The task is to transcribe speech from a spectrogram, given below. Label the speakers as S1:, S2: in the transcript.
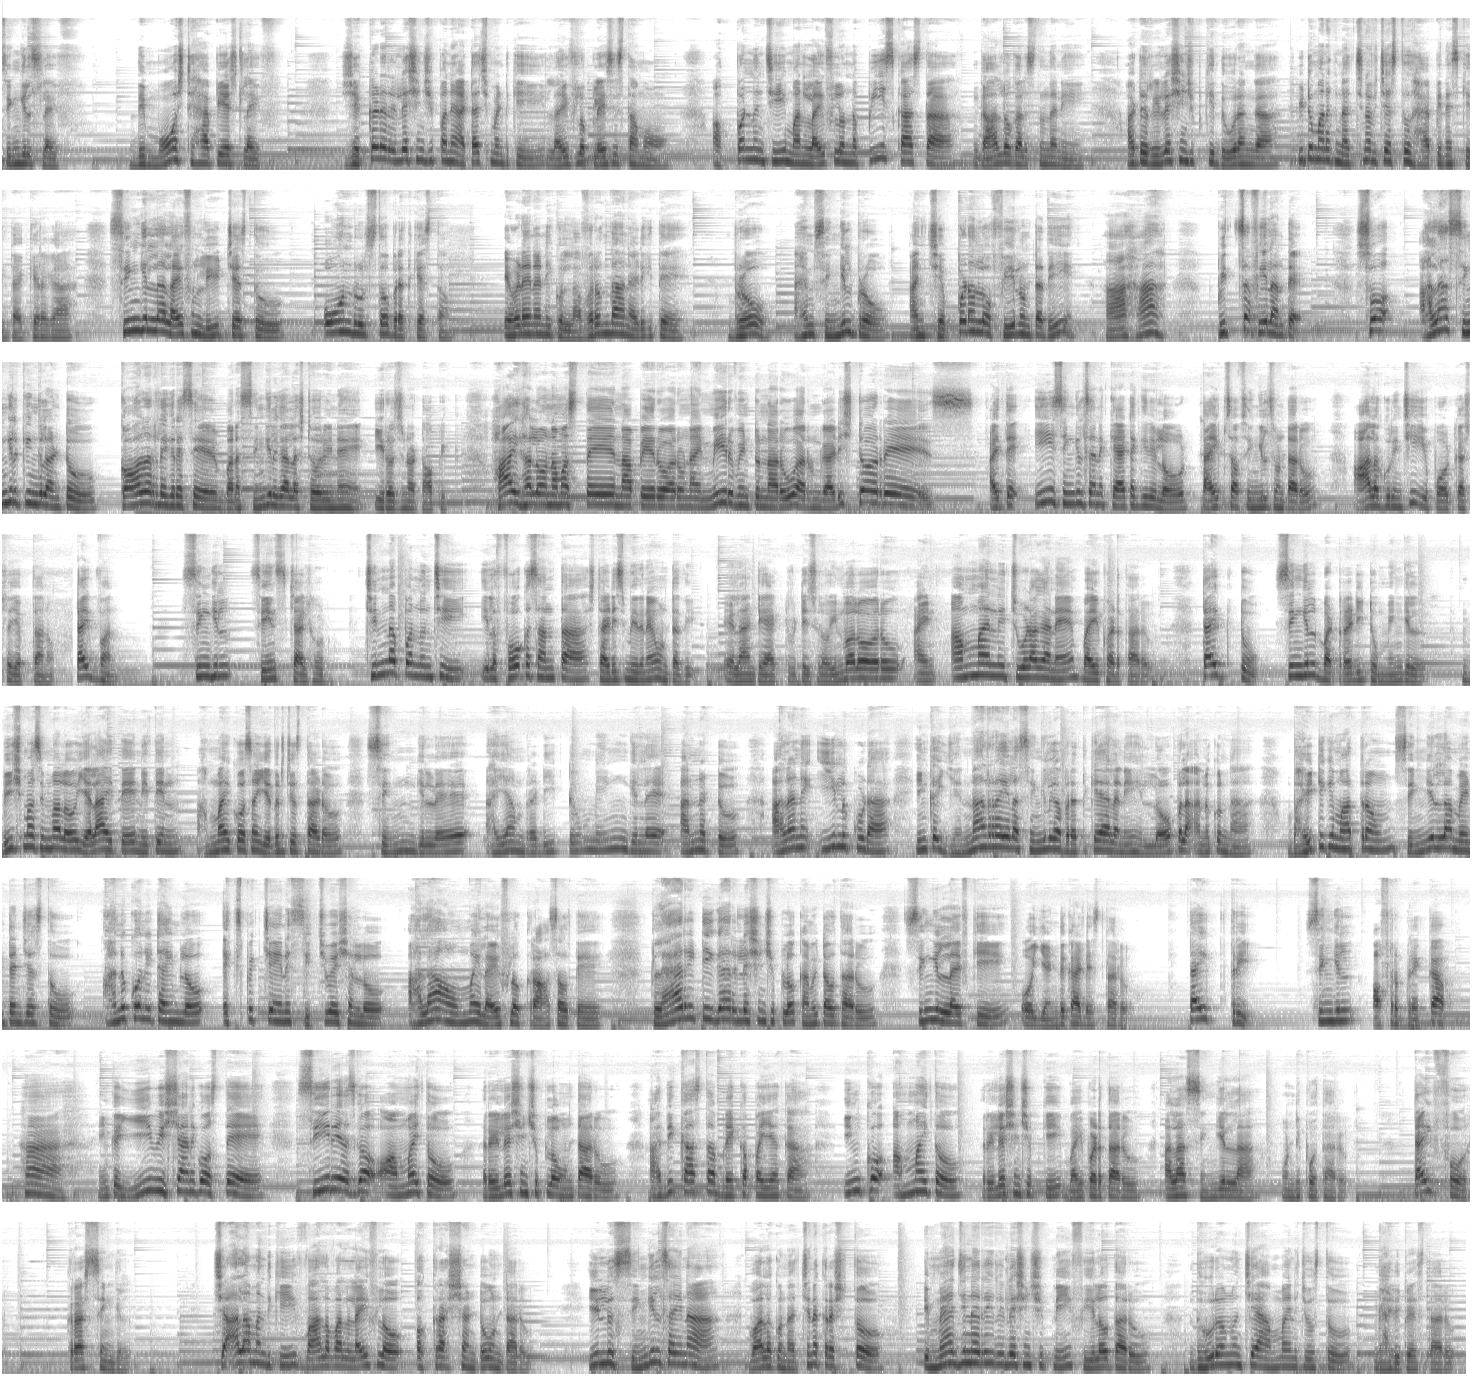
S1: Singles life the most happiest life. ఎక్కడ relationship అనే అటాచ్మెంట్కి లైఫ్లో ప్లేస్ ఇస్తామో అప్పటి నుంచి మన లైఫ్లో ఉన్న పీస్ కాస్త గాల్లో కలుస్తుందని అటు రిలేషన్షిప్కి దూరంగా ఇటు మనకు నచ్చినవి చేస్తూ హ్యాపీనెస్కి దగ్గరగా సింగిల్లా లైఫ్ను లీడ్ చేస్తూ ఓన్ రూల్స్తో బ్రతికేస్తాం. ఎవడైనా నీకు లవర్ ఉందా అని అడిగితే బ్రో ఐఎమ్ సింగిల్ బ్రో అని చెప్పడంలో ఫీల్ ఉంటుంది ఆహా పిచ్చ ఫీల్ అంతే. సో అలా సింగిల్ కింగ్లు అంటూ కాలర్లు ఎగరేసే మన సింగిల్ గాల స్టోరీనే ఈరోజు నా టాపిక్. హాయ్ హలో నమస్తే. నా పేరు అరుణ్ అండ్ మీరు వింటున్నారు అరుణ్ గాడి స్టోరీస్. అయితే ఈ సింగిల్స్ అనే కేటగిరీలో టైప్స్ ఆఫ్ సింగిల్స్ ఉంటారు. వాళ్ళ గురించి ఈ పాడ్కాస్ట్లో చెప్తాను. Type one single since childhood. చిన్నప్పటి నుంచి ఇలా ఫోకస్ అంతా స్టడీస్ మీదనే ఉంటుంది. ఎలాంటి యాక్టివిటీస్లో ఇన్వాల్వ్ అవ్వరు అండ్ అమ్మాయిల్ని చూడగానే భయపడతారు. Type two single but ready to mingle. Bheeshma సినిమాలో ఎలా అయితే నితిన్ అమ్మాయి కోసం ఎదురు చూస్తాడో సింగిలే ఐఆమ్ రెడీ టు మింగిలే అన్నట్టు అలానే వీళ్ళు కూడా ఇంకా ఎన్నాళ్ళరా ఇలా సింగిల్గా బ్రతికేయాలని లోపల అనుకున్నా బయటికి మాత్రం సింగిల్లా మెయింటైన్ చేస్తూ అనుకోని టైంలో ఎక్స్పెక్ట్ చేయని సిచ్యువేషన్లో అలా ఆ అమ్మాయి లైఫ్లో క్రాస్ అవుతే క్లారిటీగా రిలేషన్షిప్లో కమిట్ అవుతారు సింగిల్ లైఫ్కి ఓ ఎండ్ కార్డ్ ఇస్తారు. Type three single after breakup. ఇంకా ఈ విషయానికి వస్తే సీరియస్గా ఆ అమ్మాయితో రిలేషన్షిప్లో ఉంటారు. అది కాస్త బ్రేకప్ అయ్యాక ఇంకో అమ్మాయితో రిలేషన్షిప్కి భయపడతారు. అలా సింగిల్లా ఉండిపోతారు. Type four crush single. చాలామందికి వాళ్ళ వాళ్ళ లైఫ్లో ఒక క్రష్ అంటూ ఉంటారు. వీళ్ళు సింగిల్స్ అయినా వాళ్ళకు నచ్చిన క్రష్తో ఇమాజినరీ రిలేషన్షిప్ని ఫీల్ అవుతారు. దూరం నుంచే ఆ అమ్మాయిని చూస్తూ గడిపేస్తారు.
